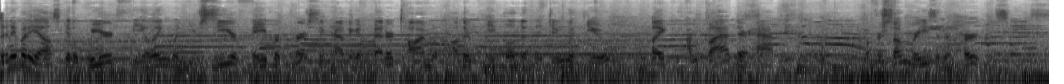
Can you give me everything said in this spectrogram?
Does anybody else get a weird feeling when you see your favorite person having a better time with other people than they do with you? Like, I'm glad they're happy, but for some reason it hurts.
